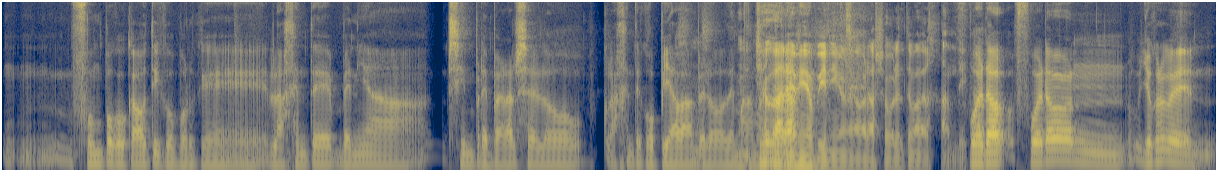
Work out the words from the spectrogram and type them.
mm, fue un poco caótico porque la gente venía sin preparárselo, la gente copiaba, pero de mala Yo manera. daré mi opinión ahora sobre el tema del handicap. Fueron, fueron, yo creo que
